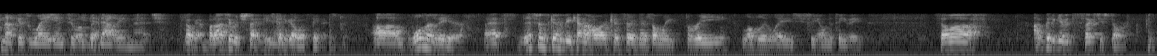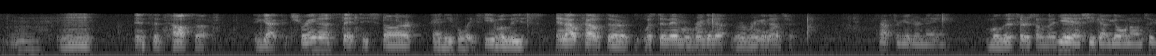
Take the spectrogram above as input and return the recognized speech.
snuck his way into a Yeah. medallion match. Okay, but I see what you're saying. He's Yeah. going to go with Phoenix. Um, Woman of the Year. That's this one's going to be kind of hard considering there's only three lovely ladies you see on the TV. So uh, I'm going to give it to Sexy Star. Mm. Mm. It's a toss up. You got Katrina, Sexy Star, and Evil East. Ivelisse, and I'll count the what's the name? A ring annou- ring announcer? I forget her name. Melissa or something like that. Yeah, she got it going on too.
